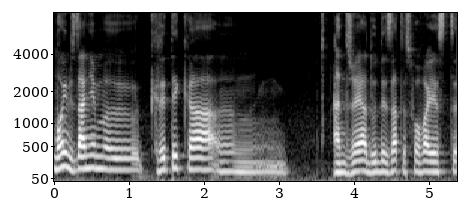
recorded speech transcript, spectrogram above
Moim zdaniem krytyka Andrzeja Dudy za te słowa jest y,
